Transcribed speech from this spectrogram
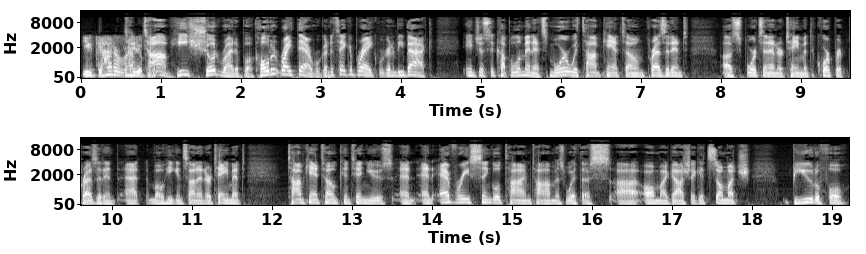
You got to write a book. Tom, he should write a book. Hold it right there. We're going to take a break. We're going to be back in just a couple of minutes. More with Tom Cantone, president of sports and entertainment, the corporate president at Mohegan Sun Entertainment. Tom Cantone continues, and and every single time Tom is with us, uh, oh my gosh, I get so much beautiful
